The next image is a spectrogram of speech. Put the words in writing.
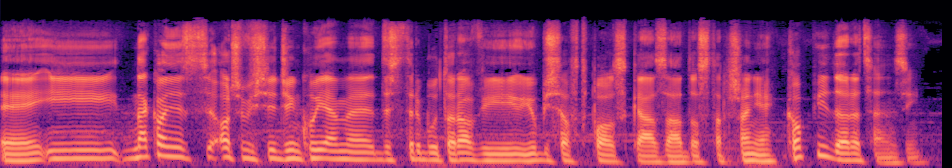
E, I na koniec oczywiście dziękujemy dystrybutorowi Ubisoft Polska za dostarczenie kopii do recenzji.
